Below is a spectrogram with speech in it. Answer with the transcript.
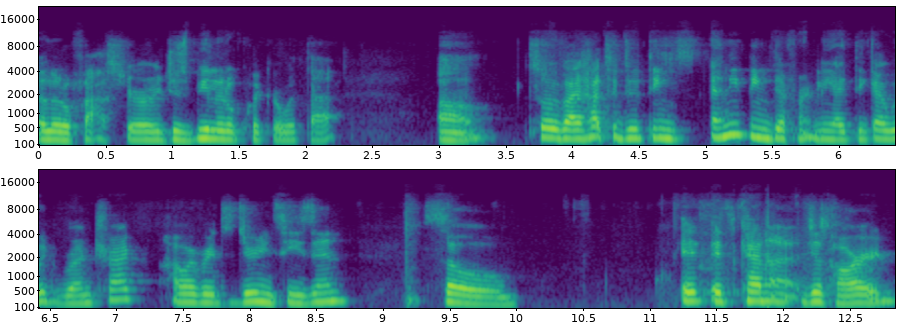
a little faster or just be a little quicker with that. Um, so if I had to do things anything differently, I think I would run track. However, it's during season, so it, it's kind of just hard.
